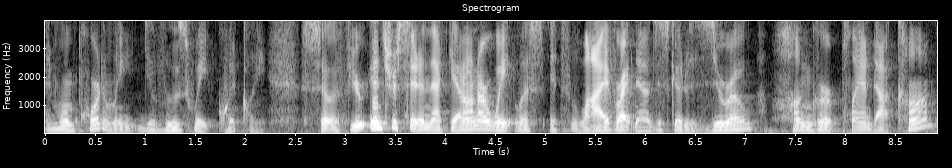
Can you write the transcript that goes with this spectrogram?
and more importantly, you lose weight quickly. So if you're interested in that, get on our wait list. It's live right now. Just go to zerohungerplan.com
